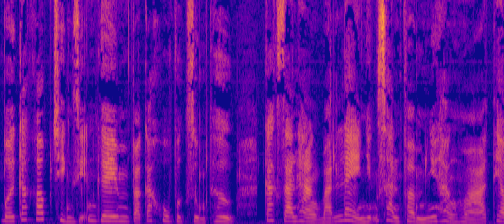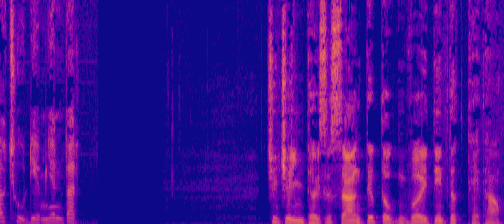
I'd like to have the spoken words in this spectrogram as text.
với các góc trình diễn game và các khu vực dùng thử, các gian hàng bán lẻ những sản phẩm như hàng hóa theo chủ điểm nhân vật. Chương trình Thời sự sáng tiếp tục với tin tức thể thao.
